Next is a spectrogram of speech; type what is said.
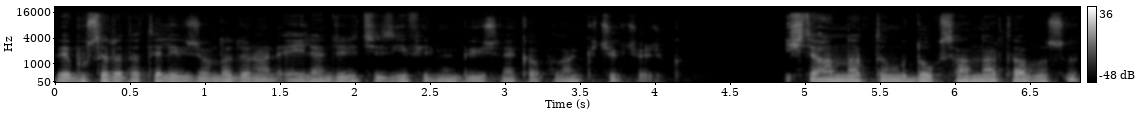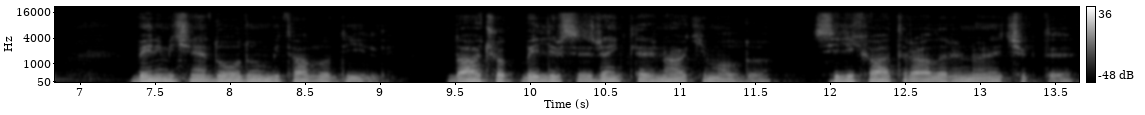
ve bu sırada televizyonda dönen eğlenceli çizgi filmin büyüsüne kapılan küçük çocuk. İşte anlattığım bu 90'lar tablosu benim içine doğduğum bir tablo değildi. Daha çok belirsiz renklerin hakim olduğu, silik hatıraların öne çıktığı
